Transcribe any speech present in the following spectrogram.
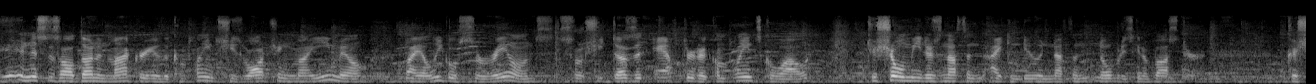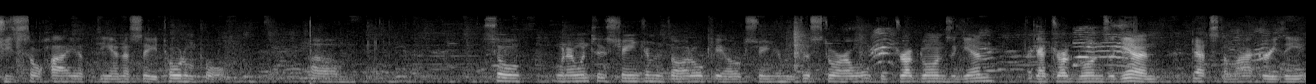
and this is all done in mockery of the complaint, she's watching my email by illegal surveillance, so she does it after the complaints go out to show me there's nothing I can do and nothing, nobody's going to bust her because she's so high up the NSA totem pole. Um, so when I went to exchange them and thought, okay, I'll exchange them at this store, I won't get drugged ones again. I got drugged ones again that's the mockery, the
